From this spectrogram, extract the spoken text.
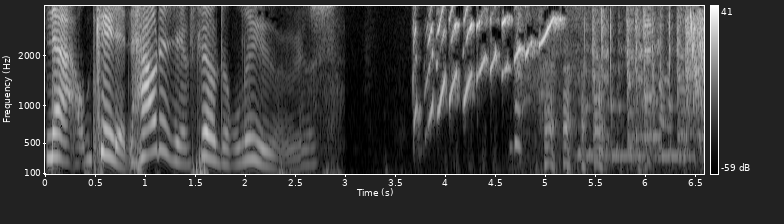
Now, Kaden, how does it feel to lose?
